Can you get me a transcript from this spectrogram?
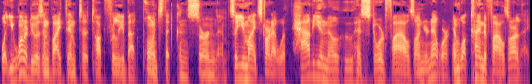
What you want to do is invite them to talk freely about points that concern them. So you might start out with how do you know who has stored files on your network and what kind of files are they?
